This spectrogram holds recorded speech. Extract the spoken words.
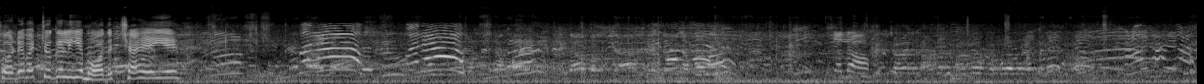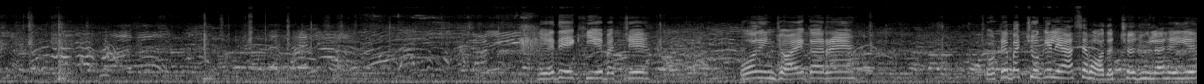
छोटे बच्चों के लिए बहुत अच्छा है ये। ये देखिए बच्चे, बहुत इंजॉय कर रहे हैं। छोटे बच्चों के लिहाज से बहुत अच्छा झूला है ये।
